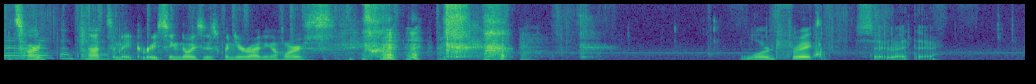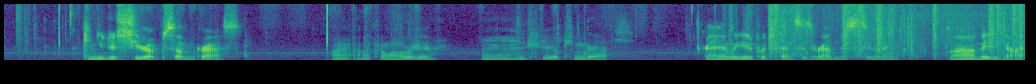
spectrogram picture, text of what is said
It's hard not to make racing noises when you're riding a horse. Lord Frick, sit right there. Can you just shear up some grass? Alright, I'll come over here and shear up some grass. And we need to put fences around this too, right? Well, maybe not.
